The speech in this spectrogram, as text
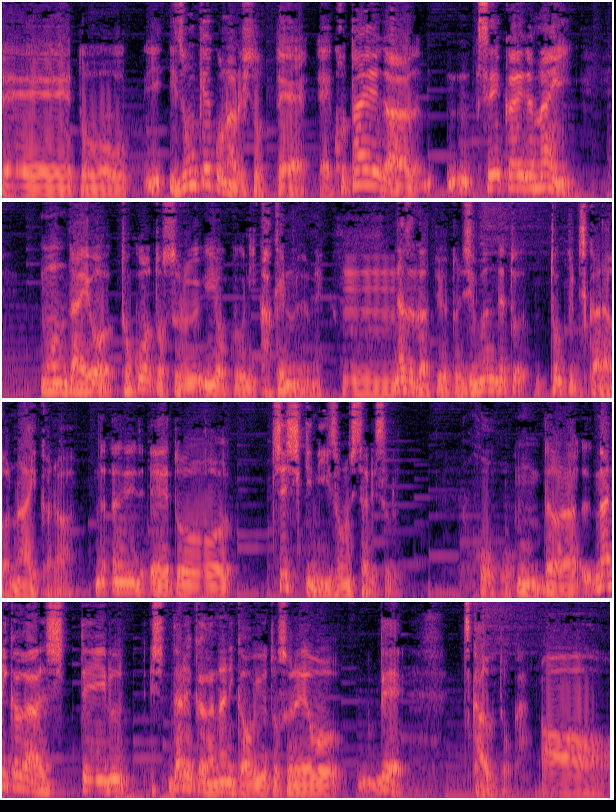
えっ、ー、と、依存傾向のある人って、えー、答えが、正解がない問題を解こうとする意欲に欠けるのよね。なぜかというと、自分でと解く力がないから、えっ、ー、と、知識に依存したりする。ほうほううん、だから何かが知っている誰かが何かを言うとそれをで使うとか。あ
